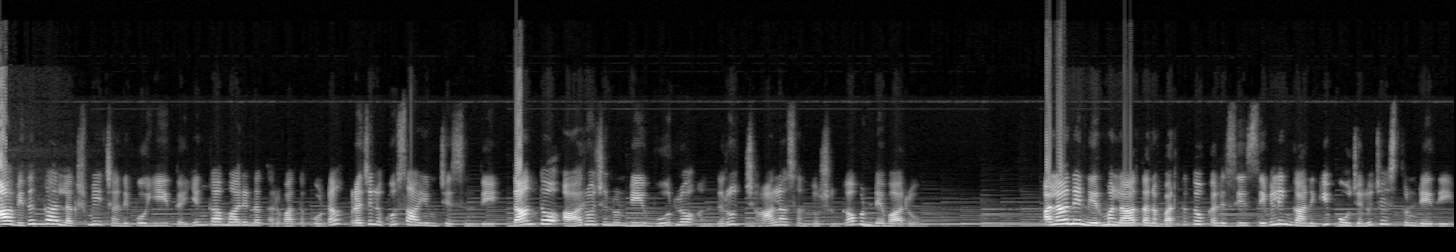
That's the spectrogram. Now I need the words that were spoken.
ఆ విధంగా లక్ష్మి చనిపోయి దయ్యంగా మారిన తర్వాత కూడా ప్రజలకు సాయం చేసింది. దాంతో ఆ రోజు నుండి ఊర్లో అందరూ చాలా సంతోషంగా ఉండేవారు. అలానే నిర్మల తన భర్తతో కలిసి శివలింగానికి పూజలు చేస్తుండేది.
